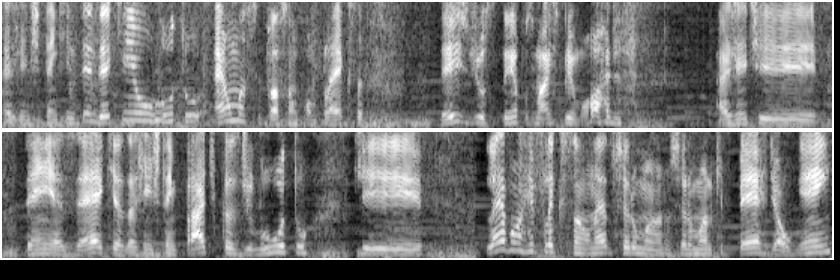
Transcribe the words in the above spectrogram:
A gente tem que entender que o luto é uma situação complexa desde os tempos mais primórdios. A gente tem exéquias, a gente tem práticas de luto que levam à reflexão né, do ser humano. O ser humano que perde alguém,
